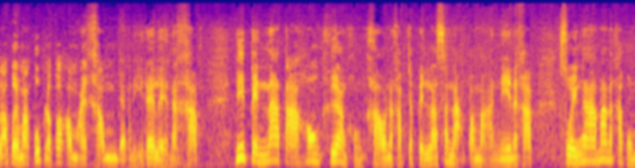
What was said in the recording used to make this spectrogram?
เราเปิดมาปุ๊บเราก็เอาไม้ค้ำแบบนี้ได้เลยนะครับนี่เป็นหน้าตาห้องเครื่องของเขานะครับจะเป็นลักษณะประมาณนี้นะครับสวยงามมากนะครับผม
